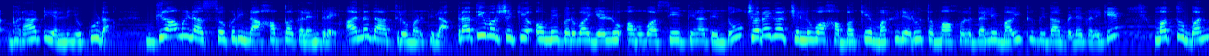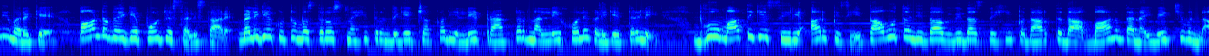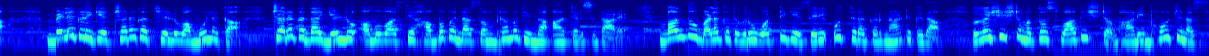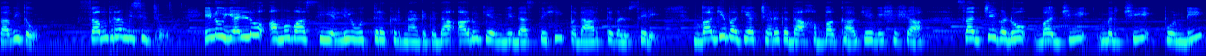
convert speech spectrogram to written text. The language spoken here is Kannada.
ಭರಾಟೆಯಲ್ಲಿಯೂ ಕೂಡ ಗ್ರಾಮೀಣ ಸೊಗಡಿನ ಹಬ್ಬಗಳೆಂದ್ರೆ ಅನ್ನದಾತರು ಮರೆತಿಲ್ಲ. ಪ್ರತಿ ವರ್ಷಕ್ಕೆ ಒಮ್ಮೆ ಬರುವ ಎಳ್ಳು ಅಮಾವಾಸ್ಯೆ ದಿನದಂದು ಚೊರಗ ಚೆಲ್ಲುವ ಹಬ್ಬಕ್ಕೆ ಮಹಿಳೆಯರು ತಮ್ಮ ಹೊಲದಲ್ಲಿ ಮೈತುಬಿದ ಬೆಳೆಗಳಿಗೆ ಮತ್ತು ಬನ್ನಿ ಮರಕ್ಕೆ ಪಾಂಡವರಿಗೆ ಪೂಜೆ ಸಲ್ಲಿಸುತ್ತಾರೆ. ಬೆಳಿಗ್ಗೆ ಕುಟುಂಬಸ್ಥರು ಸ್ನೇಹಿತರೊಂದಿಗೆ ಚಕ್ಕಡಿಯಲ್ಲಿ ಟ್ರ್ಯಾಕ್ಟರ್ನಲ್ಲಿ ಹೊಲಗಳಿಗೆ ತೆರಳಿ ಭೂಮಾತೆಗೆ ಸೀರೆ ಅರ್ಪಿಸಿ ತಾವು ತಂದಿದ್ದ ವಿವಿಧ ಸಿಹಿ ಪದಾರ್ಥದ ಬಾನದ ನೈವೇದ್ಯವನ್ನ ಬೆಳೆಗಳಿಗೆ ಚರಗ ಚೆಲ್ಲುವ ಮೂಲಕ ಚರಗದ ಎಳ್ಳು ಅಮಾವಾಸ್ಯೆ ಹಬ್ಬವನ್ನ ಸಂಭ್ರಮದಿಂದ ಆಚರಿಸಿದ್ದಾರೆ. ಬಂಧು ಬಳಗದವರು ಒಟ್ಟಿಗೆ ಸೇರಿ ಉತ್ತರ ಕರ್ನಾಟಕದ ವಿಶಿಷ್ಟ ಮತ್ತು ಸ್ವಾದಿಷ್ಟ ಭಾರಿ ಭೋಜನ ಸವಿದು ಸಂಭ್ರಮಿಸಿದ್ರು. ಇನ್ನು ಎಳ್ಳು ಅಮಾವಾಸ್ಯೆಯಲ್ಲಿ ಉತ್ತರ ಕರ್ನಾಟಕದ ಅಡುಗೆ ವಿವಿಧ ಸಿಹಿ ಪದಾರ್ಥಗಳು ಸೇರಿ ಬಗೆ ಬಗೆಯ ಚರಗದ ಹಬ್ಬಕ್ಕಾಗಿ ವಿಶೇಷ ಸಜ್ಜೆಗಳು, ಬಜ್ಜಿ, ಮಿರ್ಚಿ, ಪುಂಡಿ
